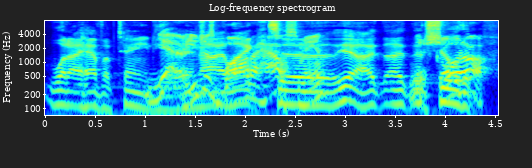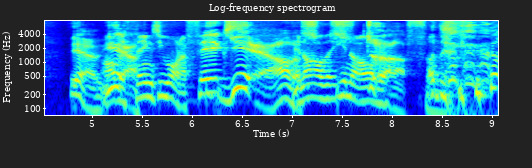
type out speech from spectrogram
what I have obtained. Yeah, you just I bought a like house, to- man. Yeah, I, I, that's Show cool it that- off. Yeah, All yeah, the things you want to fix. yeah, all the and all the you know all stuff, the,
